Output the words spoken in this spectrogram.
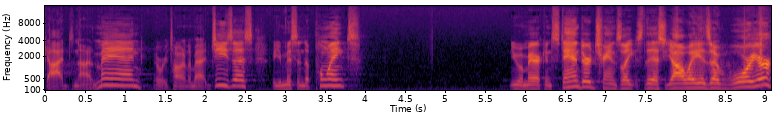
God's not a man. Are we talking about Jesus? Are you missing the point? New American Standard translates this Yahweh is a warrior.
